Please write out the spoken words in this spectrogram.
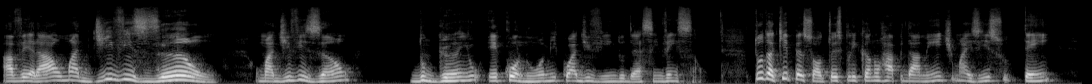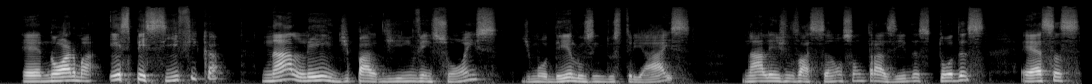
haverá uma divisão, uma divisão do ganho econômico advindo dessa invenção. Tudo aqui, pessoal, estou explicando rapidamente, mas isso tem é, norma específica na lei de, de invenções, de modelos industriais, na legislação são trazidas todas essas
